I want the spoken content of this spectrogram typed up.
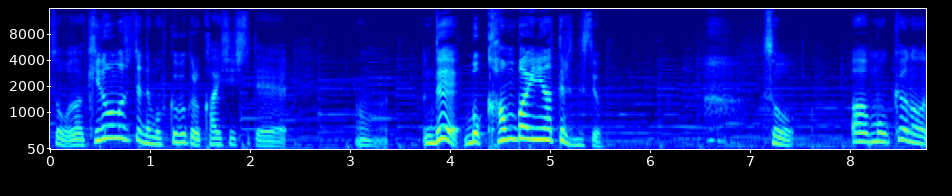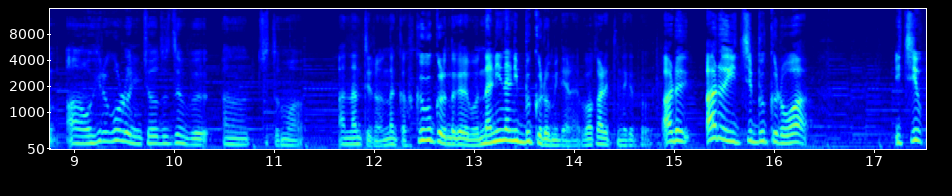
そう。だから昨日の時点でもう福袋開始してて、うん、でもう完売になってるんですよ。そう。あもう今日のあのお昼頃にちょうど全部あのちょっとまああなんていうの？なんか福袋の中でも何々袋みたいなの分かれてんだけどあるある1袋は1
